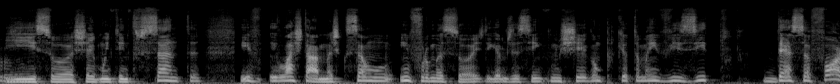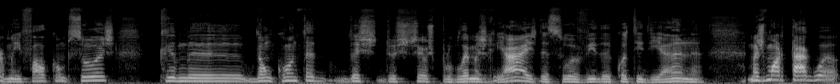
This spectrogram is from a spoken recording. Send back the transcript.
uhum. e isso eu achei muito interessante. E, e lá está, mas que são informações, digamos assim, que me chegam porque eu também visito dessa forma e falo com pessoas que me dão conta dos, dos, seus problemas reais, da sua vida cotidiana. Mas Mortágua,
